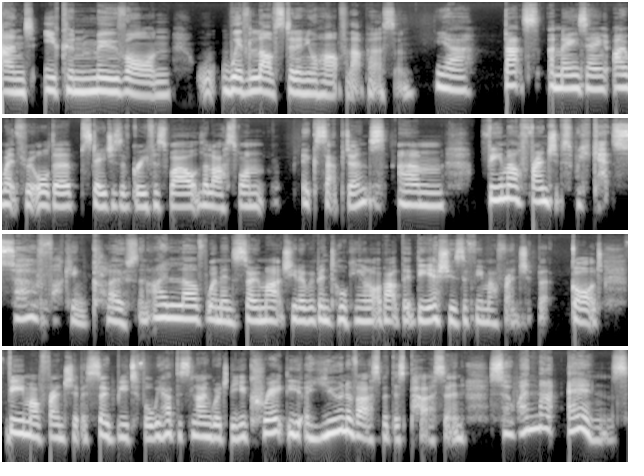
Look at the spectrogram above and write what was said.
And you can move on with love still in your heart for that person. Yeah, that's amazing. I went through all the stages of grief as well. The last one, acceptance. Um, female friendships, we get so fucking close. And I love women so much. You know, we've been talking a lot about the, the issues of female friendship, but God, female friendship is so beautiful. We have this language that you create the, a universe with this person. So when that ends,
